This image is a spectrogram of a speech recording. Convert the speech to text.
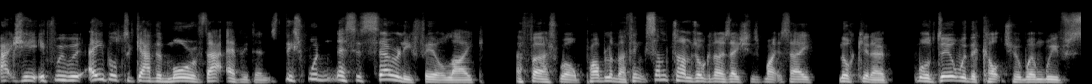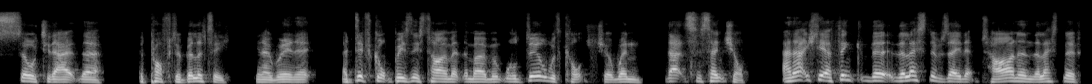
actually, if we were able to gather more of that evidence, this wouldn't necessarily feel like a first world problem. I think sometimes organizations might say, look, you know, we'll deal with the culture when we've sorted out the, the profitability. You know, we're in a, a difficult business time at the moment. We'll deal with culture when that's essential. And actually, I think the, the lesson of Zeynep Ton and the lesson of,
